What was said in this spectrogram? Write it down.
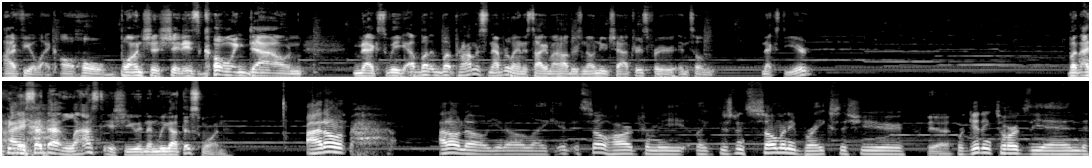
I feel like a whole bunch of shit is going down next week. Uh, But but Promise Neverland is talking about how there's no new chapters for until next year. But I think I- they said that last issue, and then we got this one. I don't. I don't know. You know, like it, it's so hard for me. Like, there's been so many breaks this year. Yeah, We're getting towards the end.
